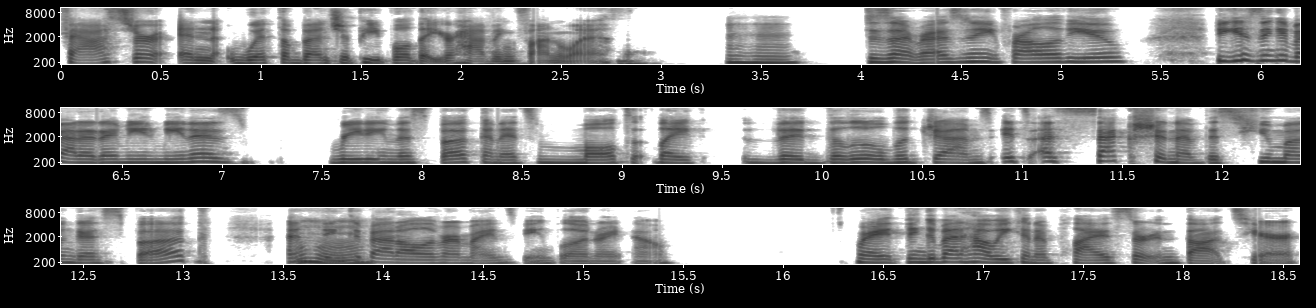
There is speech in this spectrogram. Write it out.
faster, and with a bunch of people that you're having fun with. Mhm. Does that resonate for all of you? Because think about it. I mean, Minna's reading this book and it's multi like the the little the gems. It's a section of this humongous book. And think Mhm. about all of our minds being blown right now. Right. Think about how we can apply certain thoughts here.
